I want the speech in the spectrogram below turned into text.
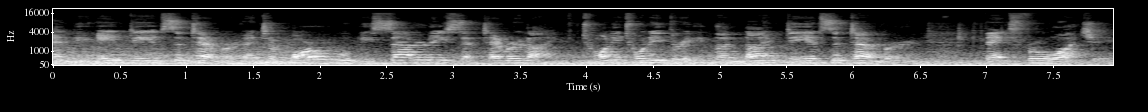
and the 8th day of September, and tomorrow will be Saturday, September 9th, 2023, the 9th day of September. Thanks for watching.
